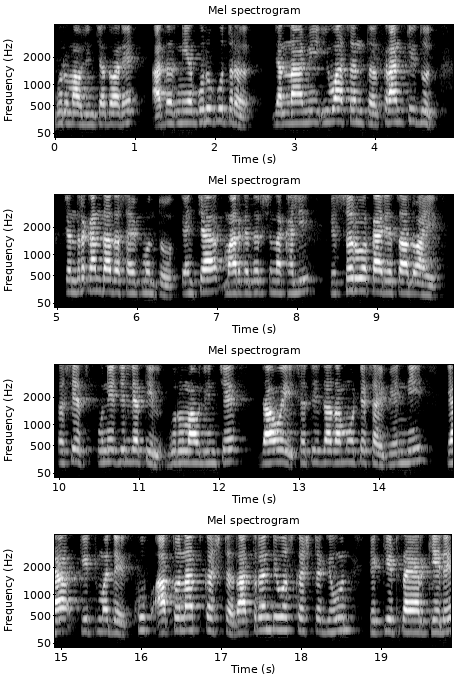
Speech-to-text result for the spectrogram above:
गुरुमाऊलींच्याद्वारे आदरणीय गुरुपुत्र ज्यांना आम्ही युवा संत क्रांतीदूत चंद्रकांत दादासाहेब म्हणतो त्यांच्या मार्गदर्शनाखाली हे सर्व कार्य चालू आहे. तसेच पुणे जिल्ह्यातील गुरुमाऊलींचे जावई सतीशदादा मोठे साहेब यांनी ह्या किटमध्ये खूप आतोनात कष्ट रात्रंदिवस कष्ट घेऊन हे किट तयार केले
